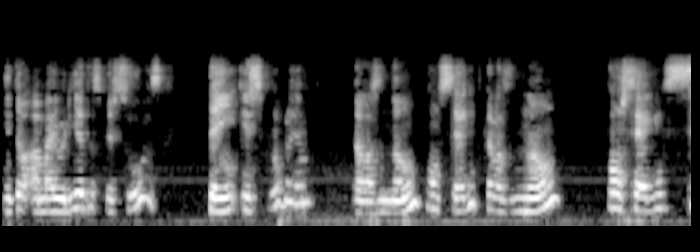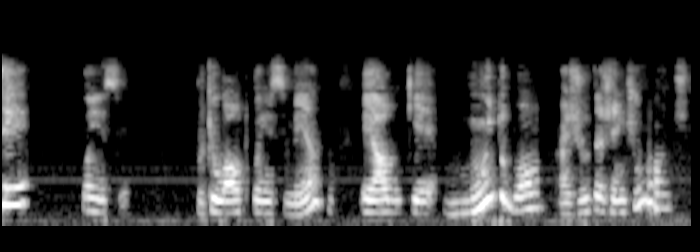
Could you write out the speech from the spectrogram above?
Então, a maioria das pessoas tem esse problema. Elas não conseguem porque elas não conseguem se conhecer. Porque o autoconhecimento é algo que é muito bom, ajuda a gente um monte,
